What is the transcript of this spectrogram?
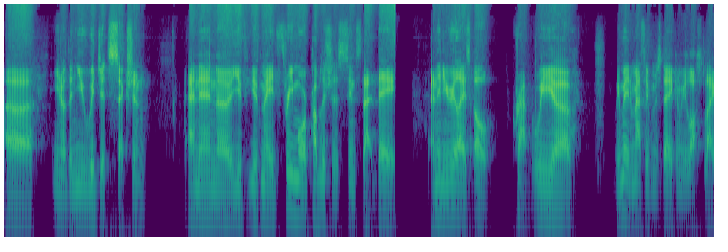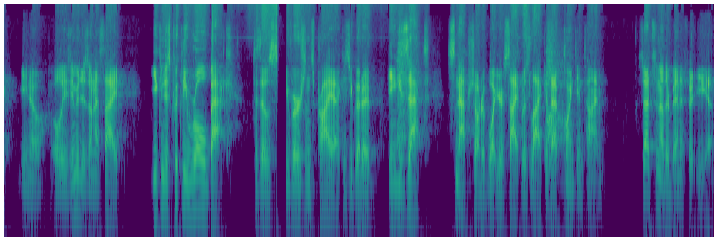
uh, you know, the new widgets section. And then uh, you've, you've made three more publishes since that day. And then you realize, oh, crap, we, uh, we made a massive mistake and we lost like, you know, all these images on our site. You can just quickly roll back to those versions prior because you've got an exact snapshot of what your site was like at that point in time. So that's another benefit you get.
